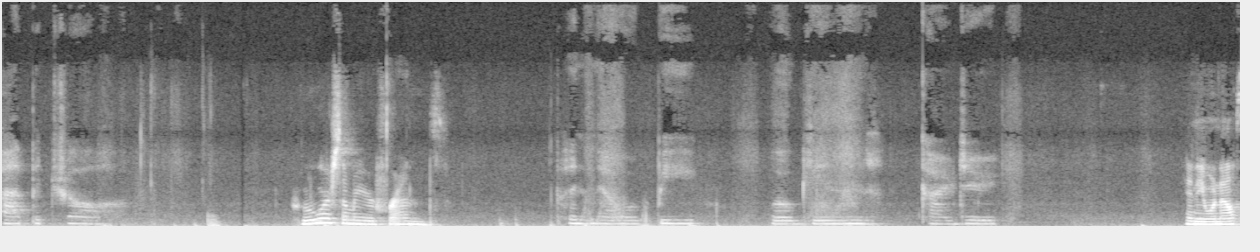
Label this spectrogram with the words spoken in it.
Paw Patrol. Who are some of your friends? Penelope. Carter. Anyone else?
